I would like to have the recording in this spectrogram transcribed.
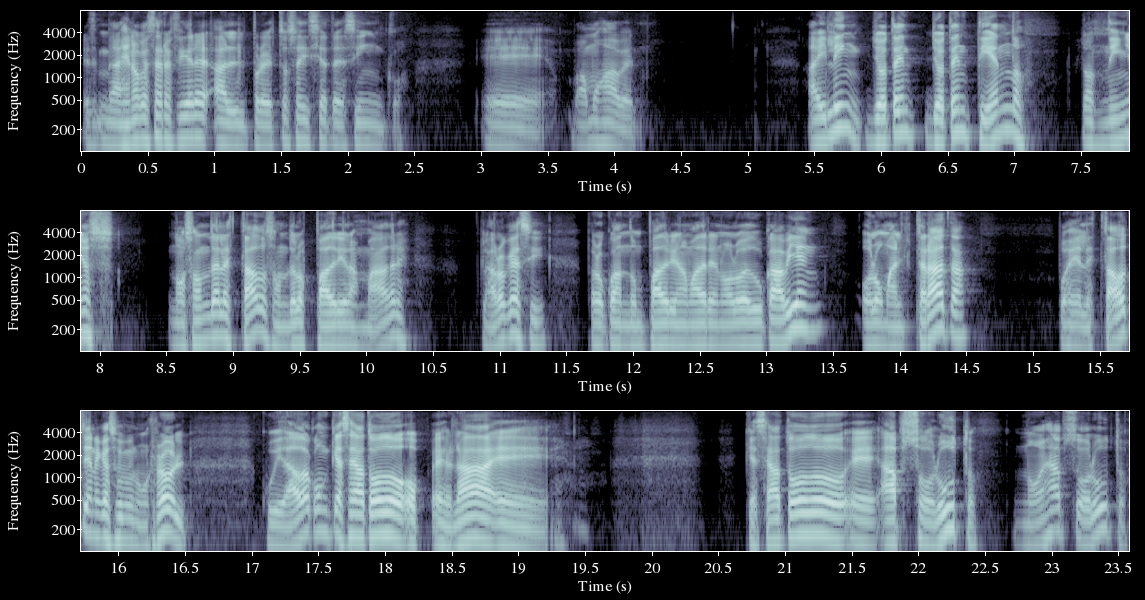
Me imagino que se refiere al proyecto 675. Eh, vamos a ver. Aileen, yo te, yo te entiendo. Los niños no son del Estado, son de los padres y las madres. Claro que sí. Pero cuando un padre y una madre no lo educa bien o lo maltrata, pues el Estado tiene que asumir un rol. Cuidado con que sea todo, ¿verdad? Eh, que sea todo absoluto no es absoluto.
